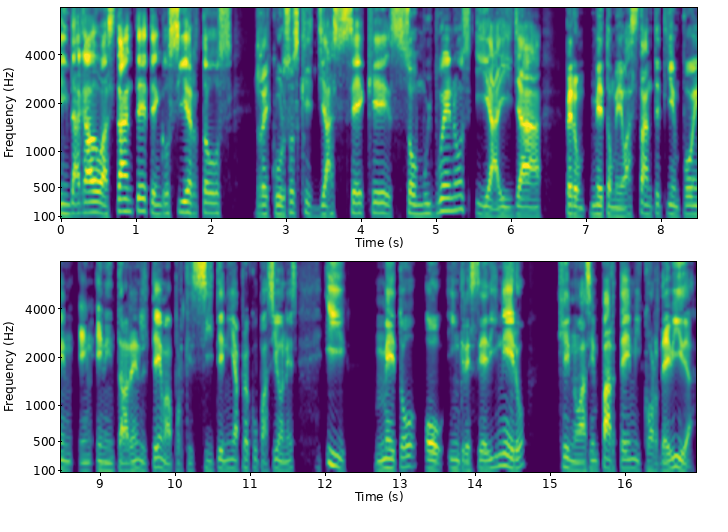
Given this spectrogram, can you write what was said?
indagado bastante, tengo ciertos recursos que ya sé que son muy buenos y ahí ya, pero me tomé bastante tiempo en, en, en entrar en el tema porque sí tenía preocupaciones y meto o ingresé dinero que no hacen parte de mi core de vida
